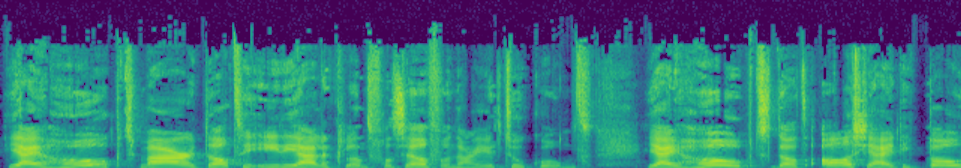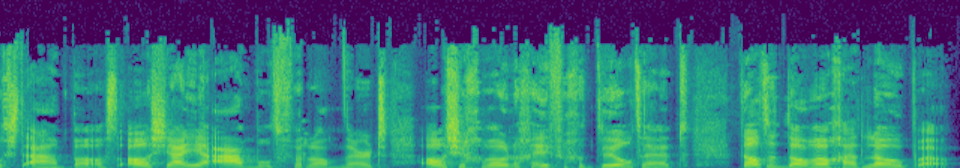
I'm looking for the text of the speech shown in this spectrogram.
Jij hoopt maar dat die ideale klant vanzelf wel naar je toe komt. Jij hoopt dat als jij die post aanpast, als jij je aanbod verandert, als je gewoon nog even geduld hebt, dat het dan wel gaat lopen.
